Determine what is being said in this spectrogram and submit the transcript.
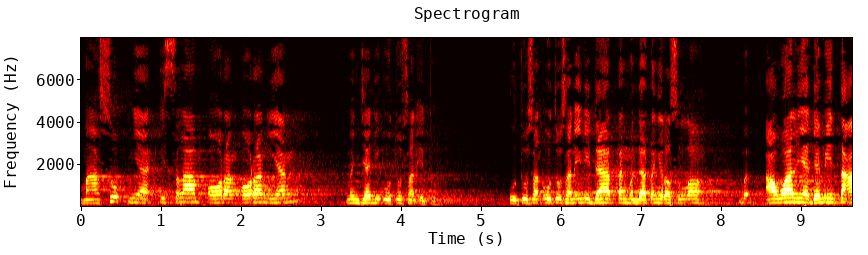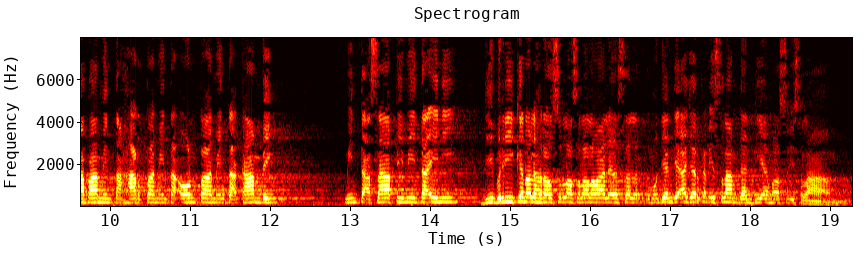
Masuknya Islam orang-orang yang menjadi utusan itu. Utusan-utusan ini datang mendatangi Rasulullah. Awalnya dia minta apa? Minta harta minta onta minta kambing minta sapi minta ini diberikan oleh Rasulullah sallallahu alaihi wasallam kemudian diajarkan Islam dan dia masuk Islam.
